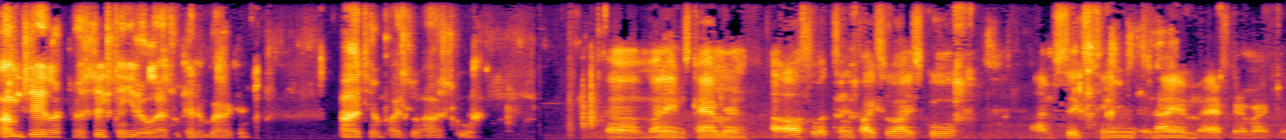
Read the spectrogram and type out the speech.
I'm Jalen, a 16 year old African American. I attend Pikesville High School. Um, my name is Cameron. I also attend Pikesville High School. I'm 16 and I am African American.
